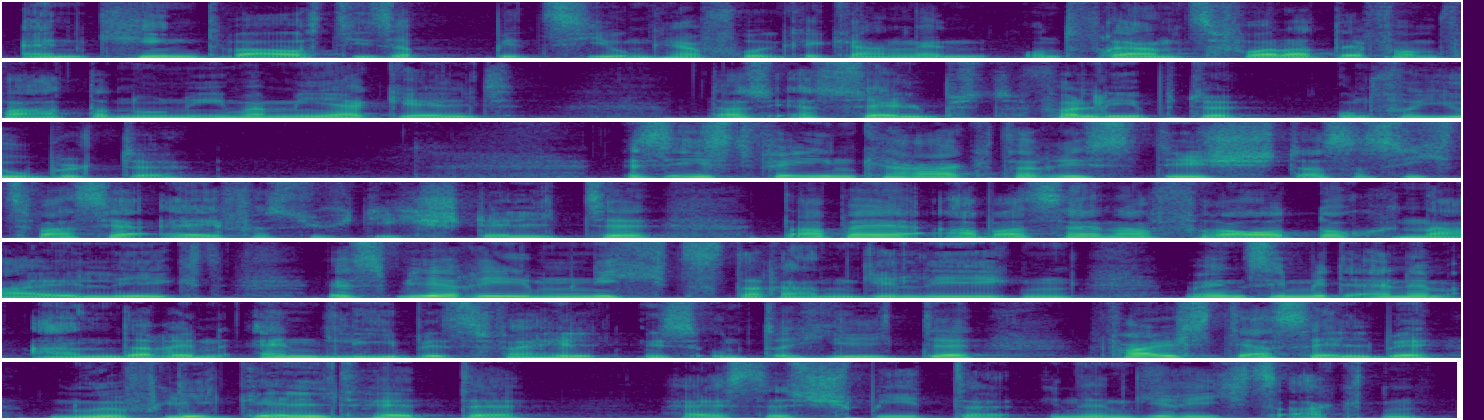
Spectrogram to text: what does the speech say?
Ein Kind war aus dieser Beziehung hervorgegangen und Franz forderte vom Vater nun immer mehr Geld, das er selbst verlebte und verjubelte. Es ist für ihn charakteristisch, dass er sich zwar sehr eifersüchtig stellte, dabei aber seiner Frau doch nahelegt, es wäre ihm nichts daran gelegen, wenn sie mit einem anderen ein Liebesverhältnis unterhielte, falls derselbe nur viel Geld hätte, heißt es später in den Gerichtsakten.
